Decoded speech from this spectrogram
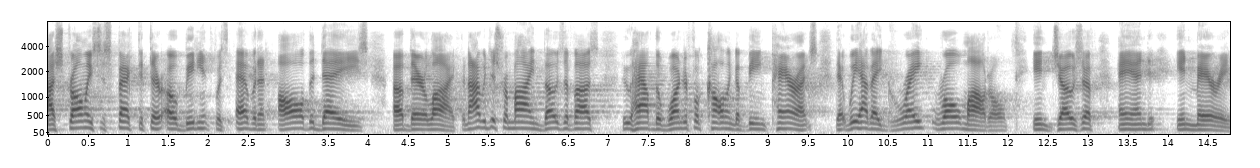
I strongly suspect that their obedience was evident all the days of their life. And I would just remind those of us who have the wonderful calling of being parents that we have a great role model in Joseph and in Mary.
